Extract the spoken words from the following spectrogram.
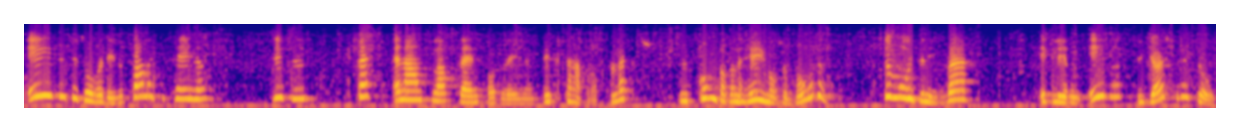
eventjes over deze pannetjes heen. Ziet u, vet en aanslag zijn verdwenen. Ik sta perplex. U komt als een hemelse bodem. De moeite niet waard. Ik leer u even de juiste methode.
